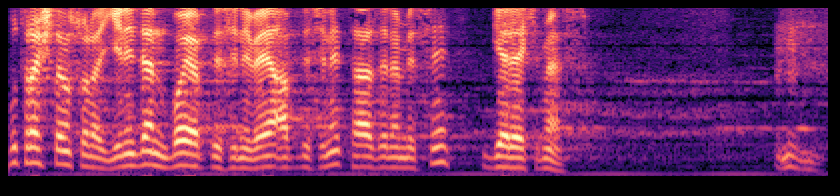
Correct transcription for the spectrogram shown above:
bu tıraştan sonra yeniden boy abdestini veya abdestini tazelemesi gerekmez.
